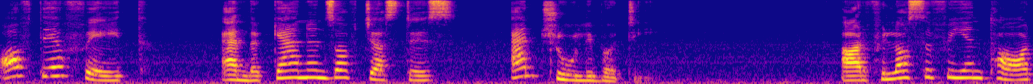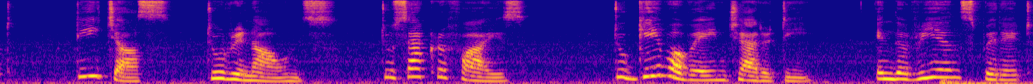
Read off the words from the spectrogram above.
of their faith and the canons of justice and true liberty. Our philosophy and thought teach us to renounce, to sacrifice, to give away in charity in the real spirit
